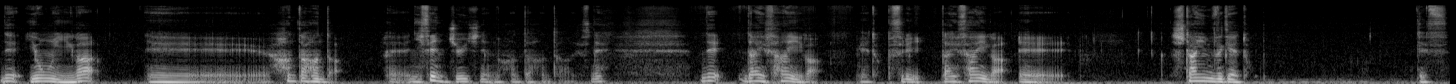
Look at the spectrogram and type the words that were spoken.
で、4位が、えー、ハンターハンター。えー、2011年のハンターハンターですね。で、第3位が、えー、トップ3。第3位が、えー、シュタインズゲートです。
